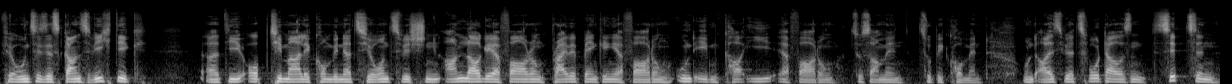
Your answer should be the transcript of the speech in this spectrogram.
für uns ist es ganz wichtig, äh, die optimale Kombination zwischen Anlageerfahrung, Private Banking Erfahrung und eben KI Erfahrung zusammen zu bekommen. Und als wir 2017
